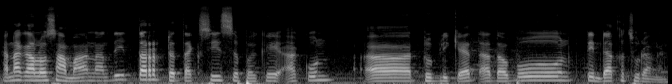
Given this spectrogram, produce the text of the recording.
Karena kalau sama nanti terdeteksi sebagai akun uh, duplikat ataupun tindak kecurangan.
